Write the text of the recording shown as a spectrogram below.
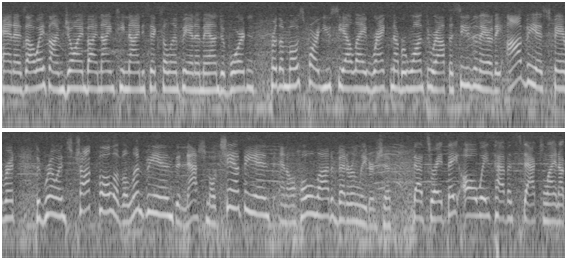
And as always, I'm joined by 1996 Olympian Amanda Borden. For the most part, UCLA ranked number one throughout the season. They are the obvious favorite. The Bruins chock full of Olympians and national champions and a whole lot of veteran leadership. That's right. They always have a stacked lineup.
